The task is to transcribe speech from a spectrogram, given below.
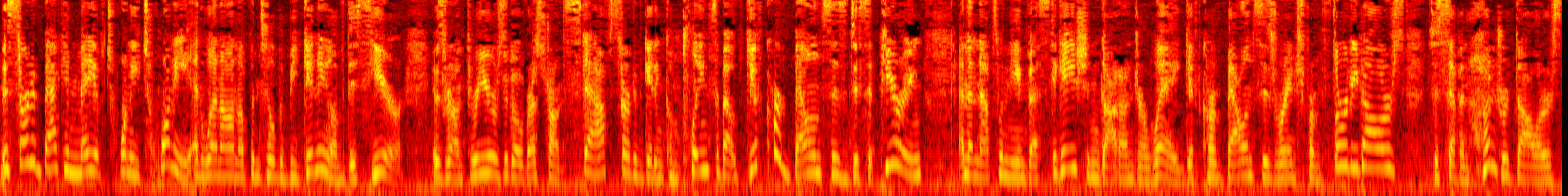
this started back in May of 2020 and went on up until the beginning of this year. It was around three years ago, restaurant staff started getting complaints about gift card balances disappearing, and then that's when the investigation got underway. Gift card balances ranged from $30 to $700.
